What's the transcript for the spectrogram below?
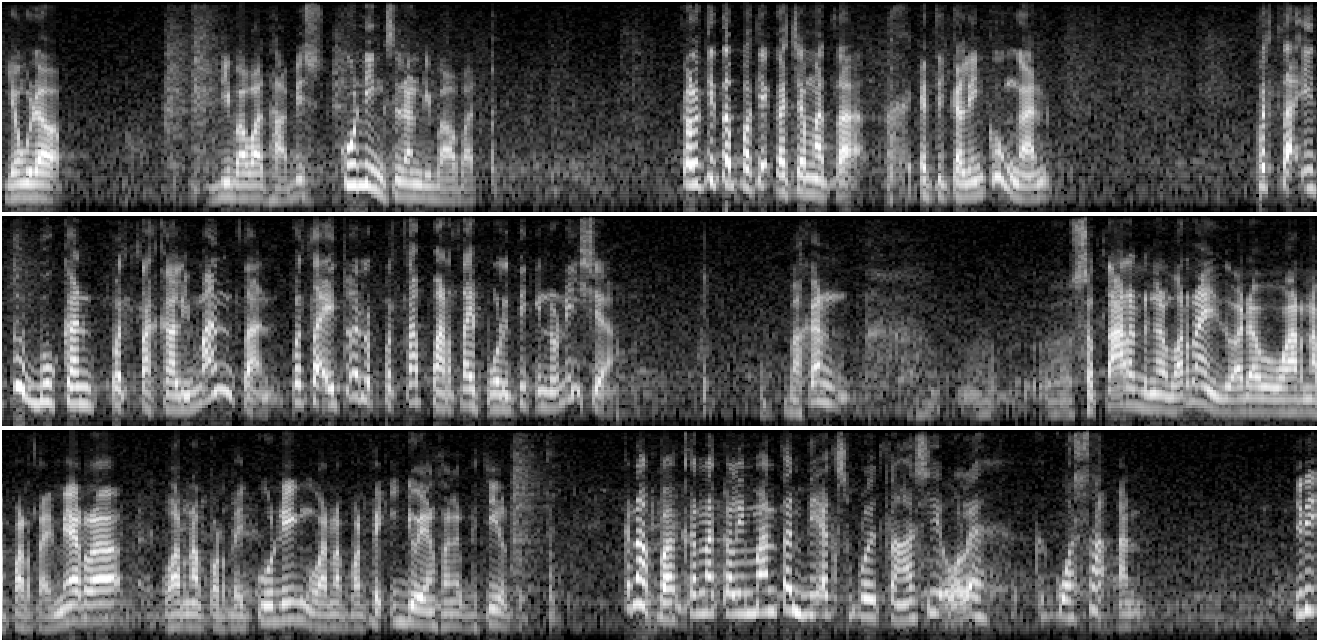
yang udah dibabat habis, kuning sedang dibabat. Kalau kita pakai kacamata etika lingkungan, peta itu bukan peta Kalimantan, peta itu adalah peta partai politik Indonesia bahkan setara dengan warna itu ada warna partai merah, warna partai kuning, warna partai hijau yang sangat kecil tuh. Kenapa? Karena Kalimantan dieksploitasi oleh kekuasaan. Jadi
